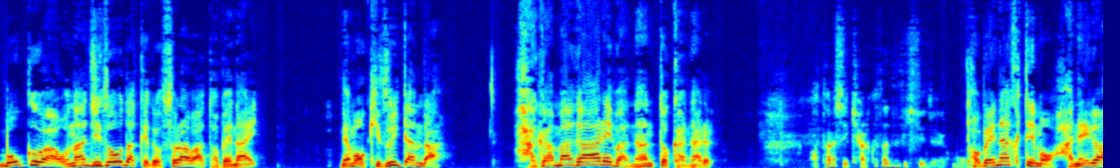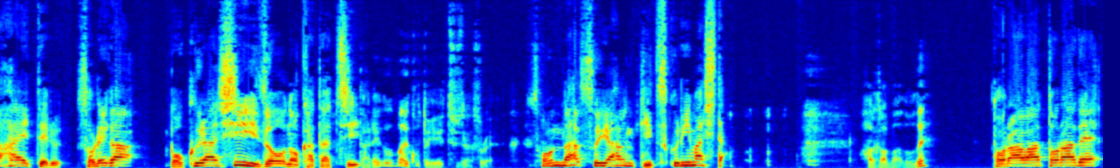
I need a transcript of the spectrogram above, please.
僕は同じ象だけど空は飛べない。でも気づいたんだ。袴があればなんとかなる。新しいキャラクター出てきてんじゃな。飛べなくても羽が生えてる。それが僕らしい象の形。誰がうまいこと言えっちゅうじゃん、それ。そんな炊飯器作りました。袴のね。虎は虎で、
